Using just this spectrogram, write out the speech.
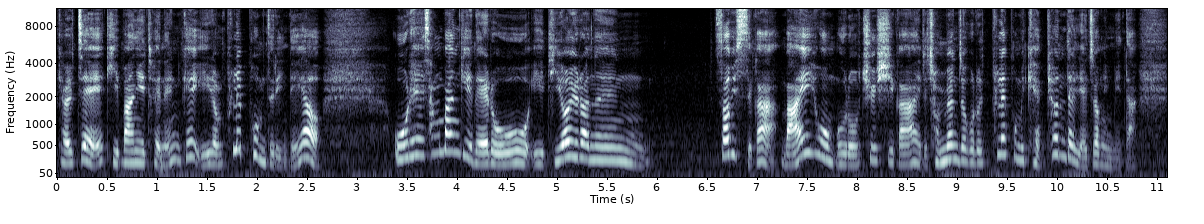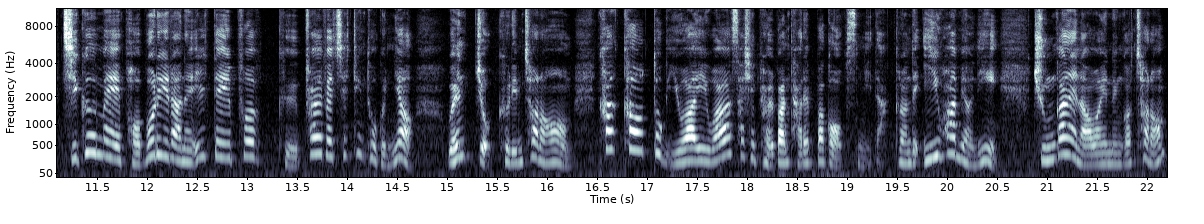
결제에 기반이 되는 게 이런 플랫폼들인데요. 올해 상반기 내로 이 디어유라는 서비스가 마이홈으로 출시가 이제 전면적으로 플랫폼이 개편될 예정입니다. 지금의 버블이라는 1대1 프로, 그 프라이빗 채팅톡은요. 왼쪽 그림처럼 카카오톡 UI와 사실 별반 다를 바가 없습니다. 그런데 이 화면이 중간에 나와 있는 것처럼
